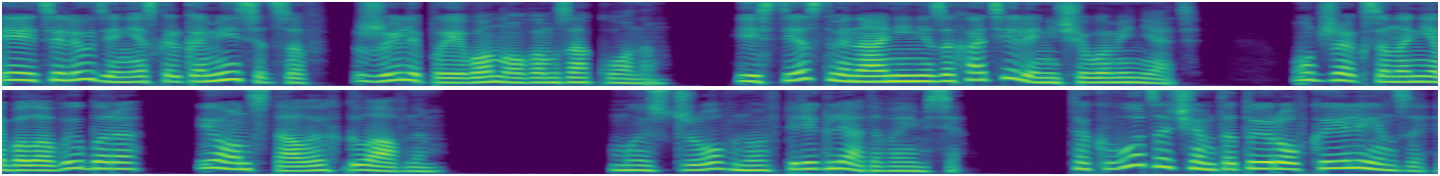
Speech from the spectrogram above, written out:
И эти люди несколько месяцев жили по его новым законам. Естественно, они не захотели ничего менять. У Джексона не было выбора, и он стал их главным. Мы с Джо вновь переглядываемся. «Так вот зачем татуировка и линзы?»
